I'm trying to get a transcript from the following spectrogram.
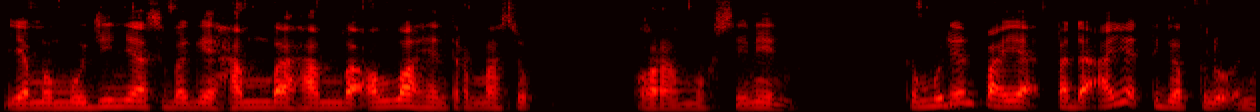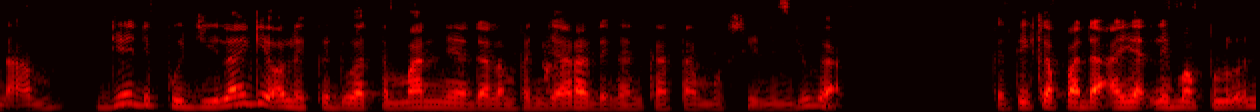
yang memujinya sebagai hamba-hamba Allah yang termasuk orang muhsinin. Kemudian pada ayat 36, dia dipuji lagi oleh kedua temannya dalam penjara dengan kata muhsinin juga. Ketika pada ayat 56,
